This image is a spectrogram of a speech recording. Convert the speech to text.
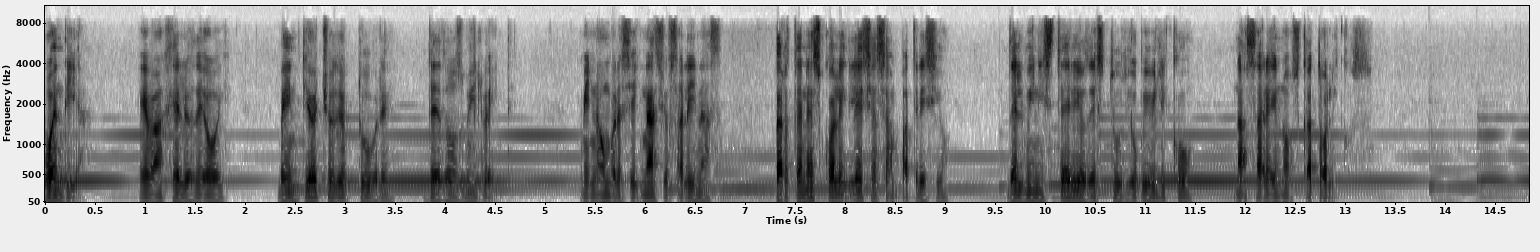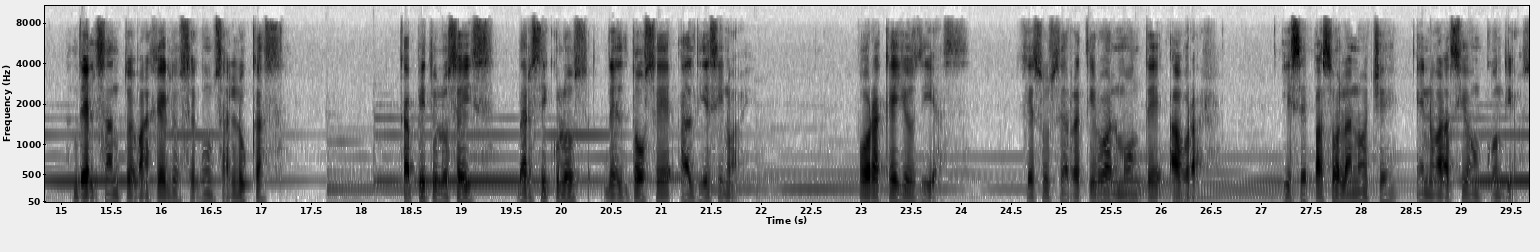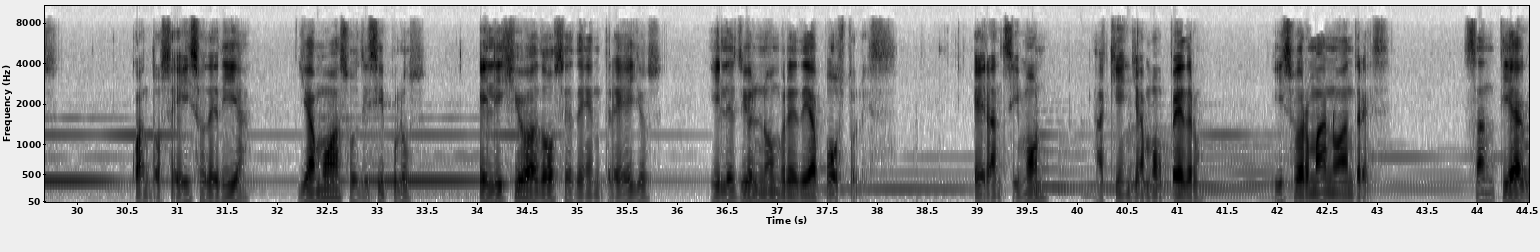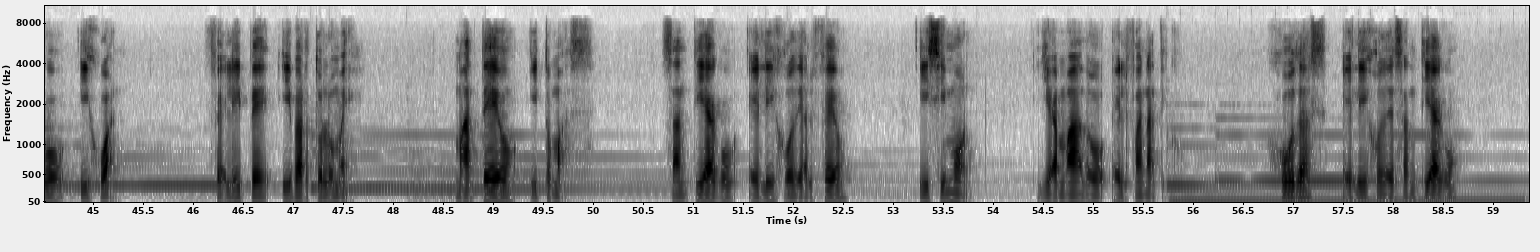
Buen día. Evangelio de hoy, 28 de octubre de 2020. Mi nombre es Ignacio Salinas, pertenezco a la Iglesia San Patricio del Ministerio de Estudio Bíblico Nazarenos Católicos. Del Santo Evangelio según San Lucas, capítulo 6, versículos del 12 al 19. Por aquellos días, Jesús se retiró al monte a orar y se pasó la noche en oración con Dios. Cuando se hizo de día, llamó a sus discípulos, eligió a doce de entre ellos y les dio el nombre de apóstoles. Eran Simón, a quien llamó Pedro, y su hermano Andrés, Santiago y Juan, Felipe y Bartolomé, Mateo y Tomás, Santiago el hijo de Alfeo, y Simón, llamado el fanático. Judas, el hijo de Santiago,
